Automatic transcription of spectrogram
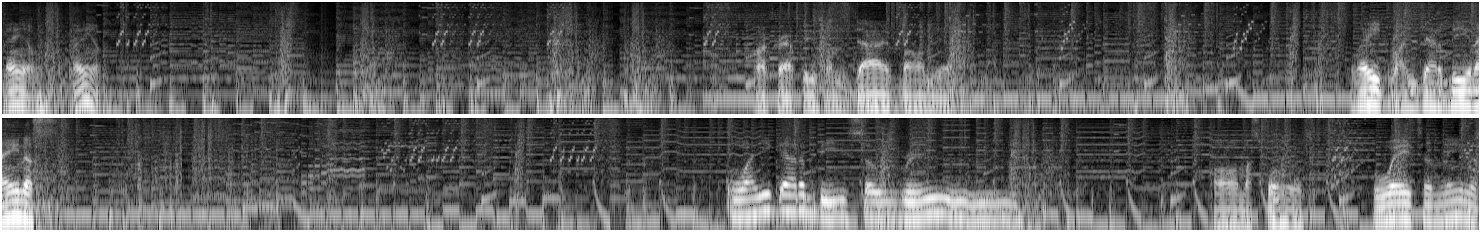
Bam, bam. Oh crap, these ones dive bomb yet. Wait, why you gotta be an anus? Why you gotta be so rude? Oh, my spoils. Wait a minute.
